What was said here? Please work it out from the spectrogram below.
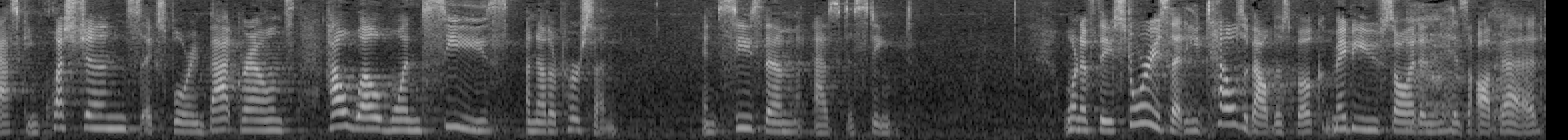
asking questions, exploring backgrounds, how well one sees another person and sees them as distinct. One of the stories that he tells about this book, maybe you saw it in his op ed,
